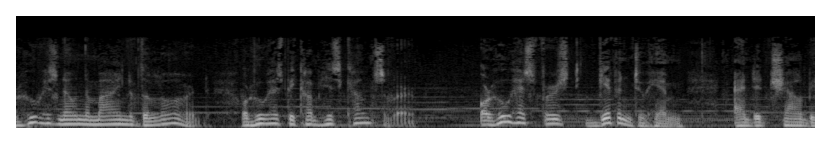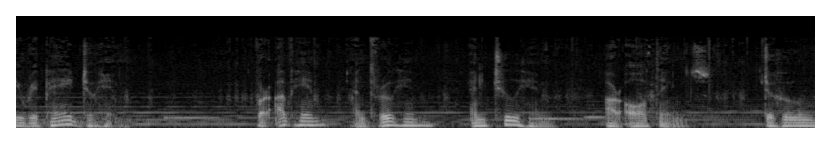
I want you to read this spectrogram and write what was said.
who has known the mind of the Lord, or who has become his counselor, or who has first given to him, and it shall be repaid to him? For of him, and through him, and to him are all things, to whom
